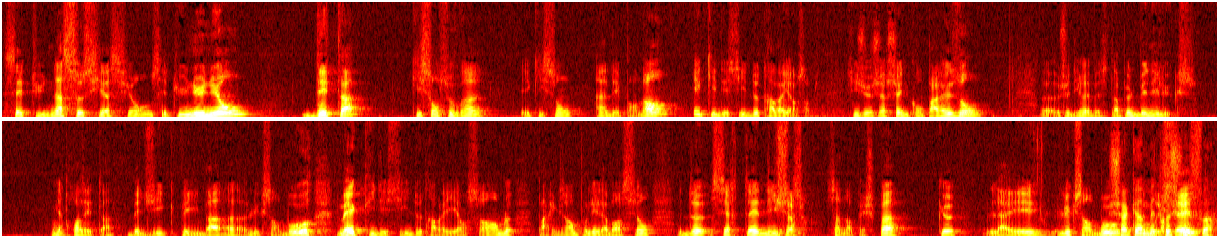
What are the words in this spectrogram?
c'est une association, c'est une union d'États qui sont souverains et qui sont indépendants et qui décident de travailler ensemble. Si je cherchais une comparaison, euh, je dirais que ben, c'est un peu le Benelux. Il y a trois États, Belgique, Pays-Bas, euh, Luxembourg, mais qui décident de travailler ensemble, par exemple, pour l'élaboration de certaines législations. Ça n'empêche pas que la Luxembourg, chacun Bruxelles, chez soi.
